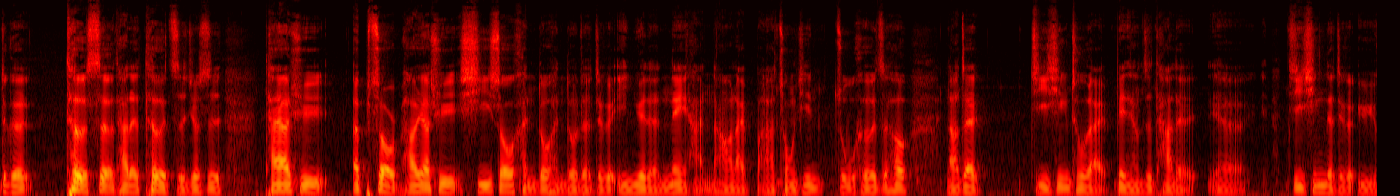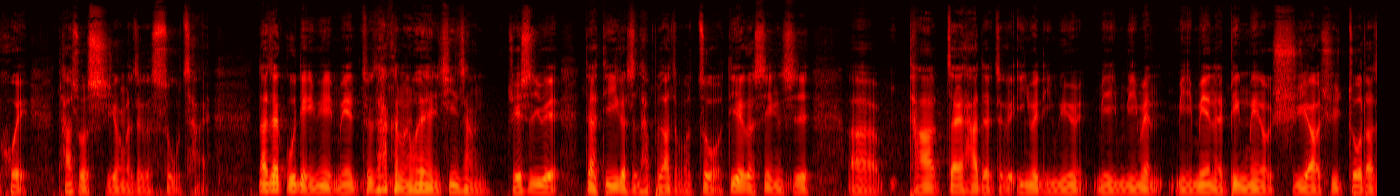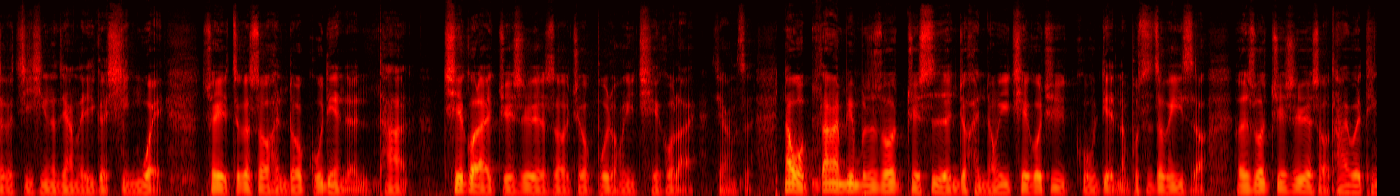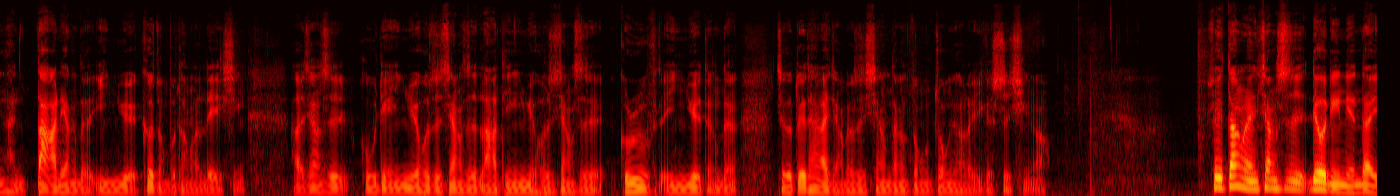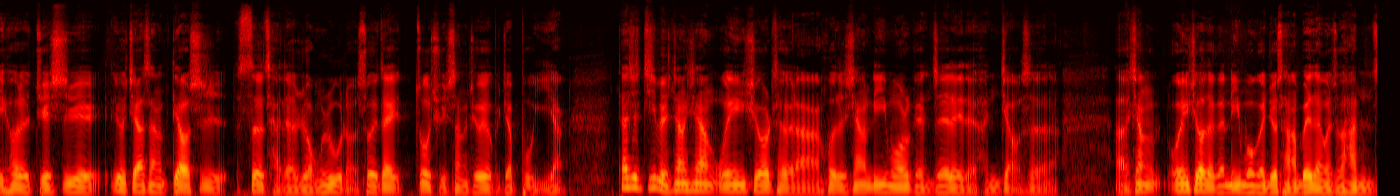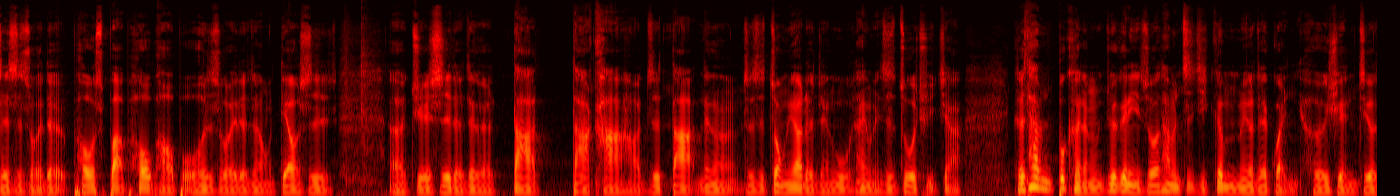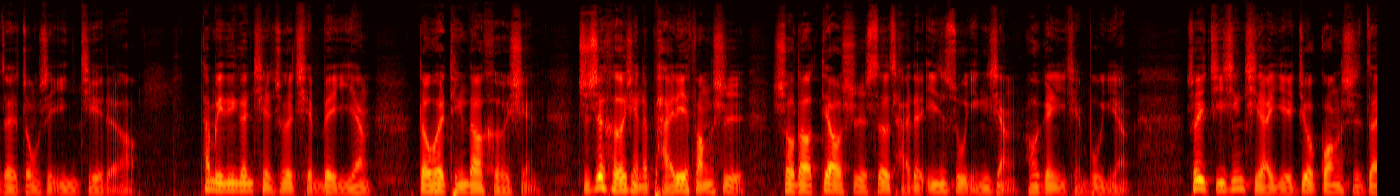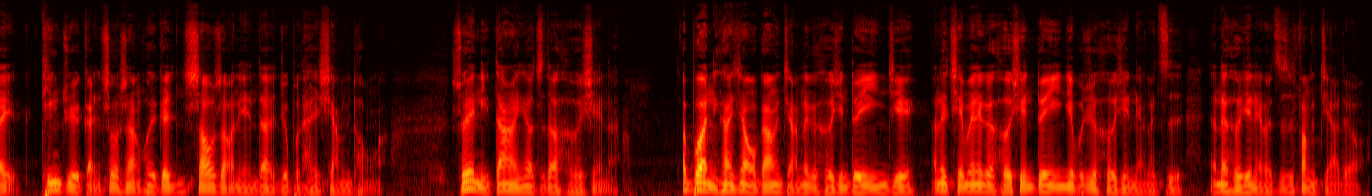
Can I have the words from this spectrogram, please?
这个特色，他的特质就是他要去。absorb，他要去吸收很多很多的这个音乐的内涵，然后来把它重新组合之后，然后再即兴出来，变成是他的呃即兴的这个语汇，他所使用的这个素材。那在古典音乐里面，就是他可能会很欣赏爵士乐，但第一个是他不知道怎么做，第二个事情是呃他在他的这个音乐里面里里面里面呢，并没有需要去做到这个即兴的这样的一个行为，所以这个时候很多古典人他。切过来爵士乐的时候就不容易切过来这样子。那我当然并不是说爵士人就很容易切过去古典了，不是这个意思哦，而是说爵士乐手他会听很大量的音乐，各种不同的类型，好像是古典音乐，或者像是拉丁音乐，或者像是 groove 的音乐等等，这个对他来讲都是相当重重要的一个事情啊。所以当然像是六零年代以后的爵士乐，又加上调式色彩的融入了，所以在作曲上就又比较不一样。但是基本上像 Wayne Shorter 啦，或者像 Lee Morgan 这类的狠角色啦，啊，像 Wayne Shorter 跟 Lee Morgan 就常常被认为说他们这是所谓的 Post Bop 后跑步，或者所谓的这种调式呃爵士的这个大大咖哈，就是大那个就是重要的人物，他们是作曲家，可是他们不可能就跟你说他们自己根本没有在管和弦，只有在重视音阶的哈，他们一定跟前述的前辈一样，都会听到和弦。只是和弦的排列方式受到调式色彩的因素影响，会跟以前不一样，所以即兴起来也就光是在听觉感受上会跟稍早年代就不太相同了。所以你当然要知道和弦了，啊，不然你看像我刚刚讲那个和弦对应音阶啊，那前面那个和弦对应音阶不就和弦两个字？那那和弦两个字是放假的哦，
